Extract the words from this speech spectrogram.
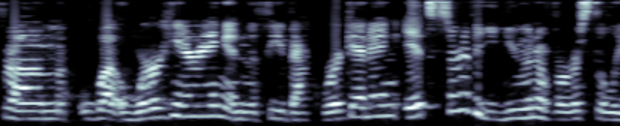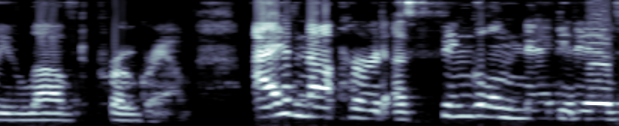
from what we're hearing and the feedback we're getting, it's sort of a universally loved program. I have not heard a single negative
